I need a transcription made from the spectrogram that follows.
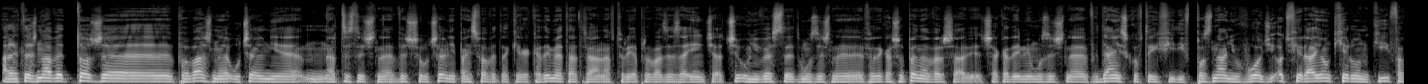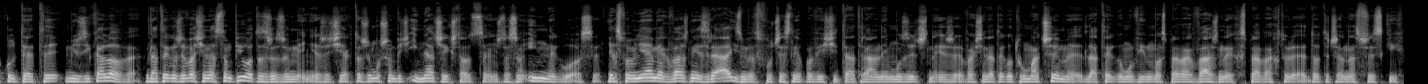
ale też nawet to, że poważne uczelnie mm, artystyczne, wyższe uczelnie państwowe, takie jak Akademia Teatralna, w której ja prowadzę zajęcia, czy Uniwersytet Muzyczny Fryderyka Chopina w Warszawie, czy Akademie Muzyczne w Gdańsku w tej chwili, w Poznaniu, w Łodzi, otwierają kierunki, fakultety musicalowe. Dlatego, że właśnie nastąpiło to zrozumienie, że ci aktorzy muszą być inaczej kształceni, że to są inne głosy. Ja wspomniałem, jak ważny jest realizm we współczesnej opowieści teatralnej, muzycznej, że właśnie dlatego tłumaczymy, dlatego mówimy o sprawach ważnych, sprawach, które dotyczą nas wszystkich.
